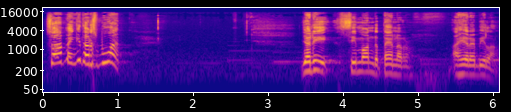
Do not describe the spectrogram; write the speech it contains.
So apa yang kita harus buat? Jadi Simon the Tanner akhirnya bilang,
